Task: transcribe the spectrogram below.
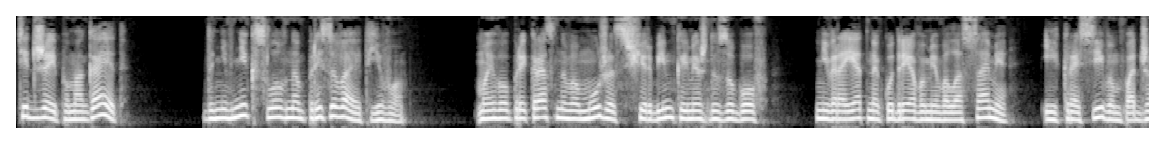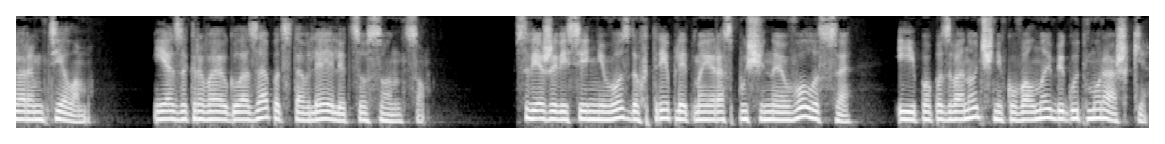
Ти-Джей помогает? Дневник словно призывает его. Моего прекрасного мужа с щербинкой между зубов, невероятно кудрявыми волосами и красивым поджарым телом. Я закрываю глаза, подставляя лицо солнцу. Свежий весенний воздух треплет мои распущенные волосы — и по позвоночнику волной бегут мурашки,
